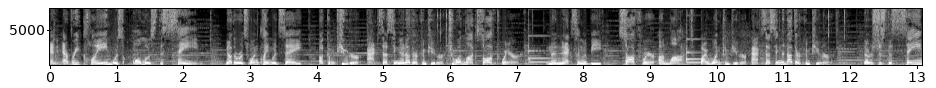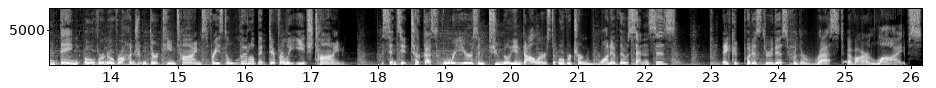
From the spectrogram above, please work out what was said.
And every claim was almost the same. In other words, one claim would say, a computer accessing another computer to unlock software. And the next thing would be software unlocked by one computer accessing another computer. That was just the same thing over and over 113 times, phrased a little bit differently each time. Since it took us four years and $2 million to overturn one of those sentences, they could put us through this for the rest of our lives.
